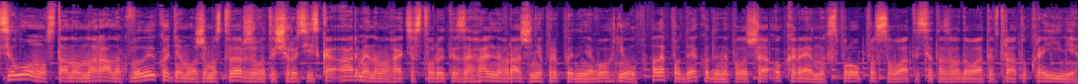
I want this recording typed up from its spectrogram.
Цілому, станом на ранок Великодня, можемо стверджувати, що російська армія намагається створити загальне враження припинення вогню, але подекуди не полишає окремих спроб просуватися та завдавати втрат Україні.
